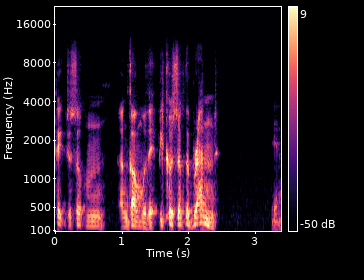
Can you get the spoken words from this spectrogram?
picked us up and, and gone with it because of the brand. Yeah.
